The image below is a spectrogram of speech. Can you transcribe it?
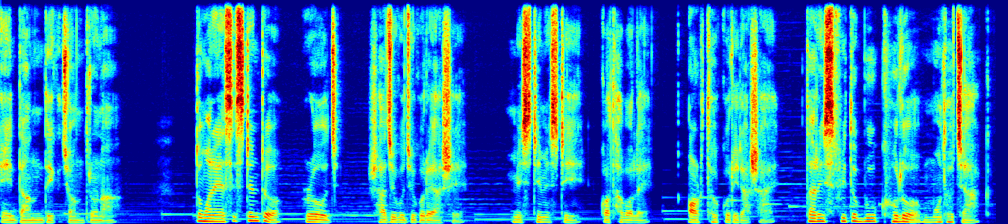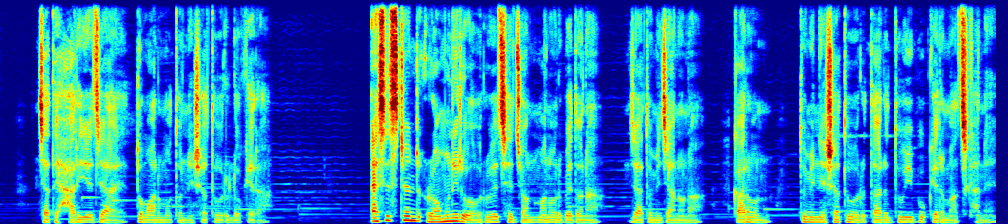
এই দান্দিক যন্ত্রণা। তোমার অ্যাসিস্ট্যান্টও রোজ সাজুগুজু করে আসে, মিষ্টি মিষ্টি কথা বলে অর্থকরীর আশায়। তার স্ফীত বুক হলো মধুচাক, যাতে হারিয়ে যায় তোমার মতো নেশাতুর লোকেরা। অ্যাসিস্ট্যান্ট রমণীরও রয়েছে জন্মানোর বেদনা, যা তুমি জানো না, কারণ তুমি নেশাতুর তার দুই বুকের মাঝখানে।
